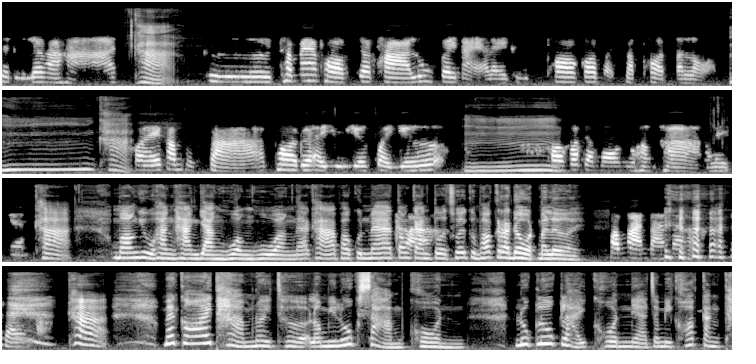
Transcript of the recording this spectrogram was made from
จะดูเรื่องอาหาร ค่ะ คือถ้าแม่พร้อมจะพาลูกไปไหนอะไรคือ พ่อก็เหมือน support ตลอด อืมค่ะคอยให้คำปรึกษา พ่อด้วยอายุเยอะกว่าเยอะ อืมพ่อก็จะมองอยู่ห่างๆอะไรเงี้ยค่ะ มองอยู่ห่างๆอย่างห่วงๆนะคะ พอคุณแม่ต้องค่ะการตัวช่วยคุณพ่อกระโดดมาเลยประมาณนั้นนะคะใช่ค่ะค่ะ แม่ก้อยถามหน่อยเถอะ เรามีลูกสามคน ลูกๆหลายคนเนี่ยจะมีข้อกังข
